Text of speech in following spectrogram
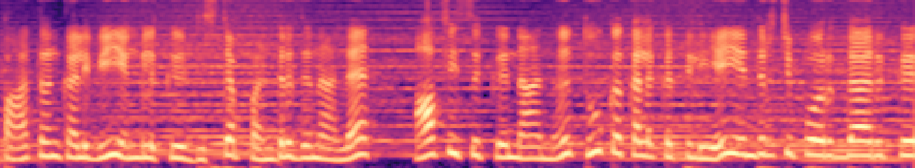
பாத்திரம் கழுவி எங்களுக்கு டிஸ்டர்ப் பண்றதுனால ஆபீஸுக்கு நானு தூக்க கலக்கத்திலேயே எந்திரிச்சு போறதா இருக்கு.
